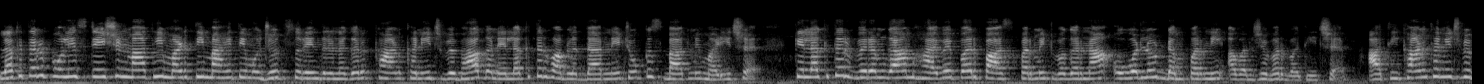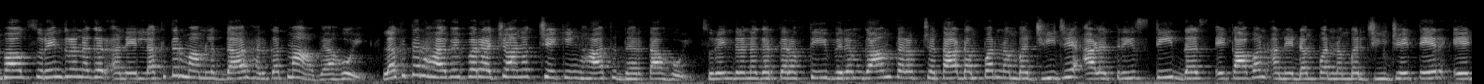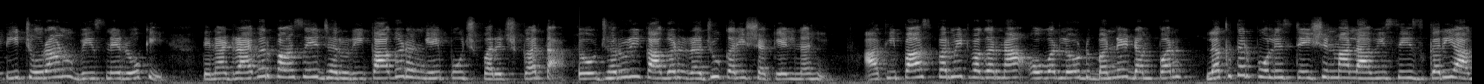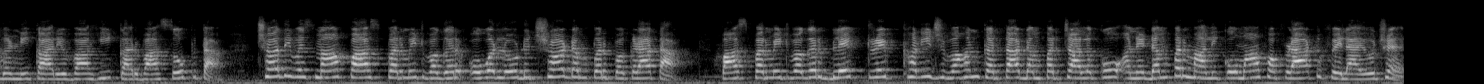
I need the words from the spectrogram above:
Lakhtar police સ્ટેશનમાંથી મળતી માહિતી મુજબ સુરેન્દ્રનગર ખાણ ખનીજ વિભાગ અને લખતર મામલતદારને ચોક્કસ બાતમી મળી છે. કે લખતર વિરમગામ હાઈવે પર પાસ પરમિટ વગરના ઓવરલોડ ડમ્પરની અવરજવર વધી છે. આથી ખાણ ખનીજ વિભાગ સુરેન્દ્રનગર અને લખતર મામલતદાર હરકતમાં આવ્યા હોય. લખતર હાઈવે પર અચાનક ચેકિંગ હાથ ધરતા હોય. સુરેન્દ્રનગર તરફથી વિરમગામ તરફ જતા ડમ્પર નંબર જીજે આડત્રીસ, ટી દસ એકાવન અને ડમ્પર નંબર જીજે તેર એટી ચોરાણું વીસને રોકી તેના ડ્રાઈવર પાસે જરૂરી કાગળ અંગે પૂછપરછ કરતા. તેઓ જરૂરી કાગળ રજૂ કરી શકેલ નહીં. આથી પાસ પરમિટ વગરના ઓવરલોડ બંને ડમ્પર લખતર પોલીસ સ્ટેશનમાં લાવી સીઝ કરી આગળની કાર્યવાહી કરવા સોંપતા. છ દિવસમાં પાસ પરમિટ વગર ઓવરલોડ છ ડમ્પર પકડાતા. પાસ પરમિટ વગર બ્લેક ટ્રેપ ખનીજ વહન કરતા ડમ્પર ચાલકો અને ડમ્પર માલિકોમાં ફફડાટ ફેલાયો છે.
